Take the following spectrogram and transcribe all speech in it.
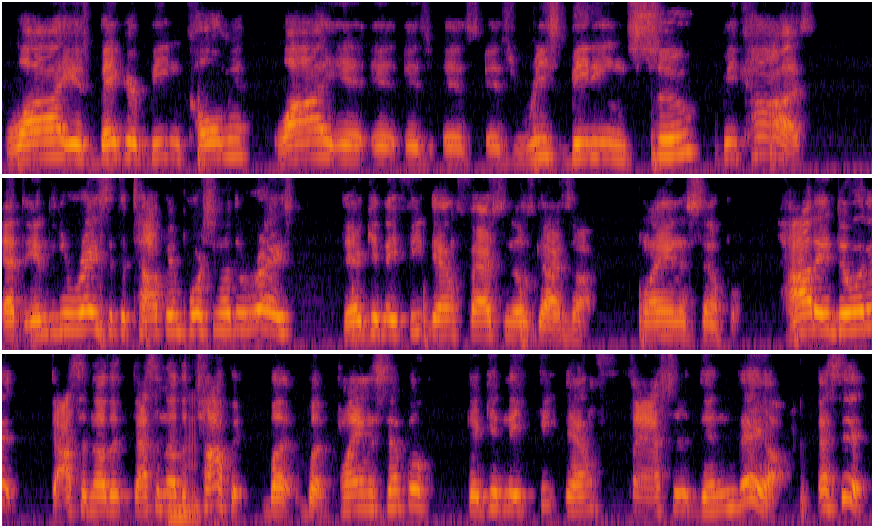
Why is Baker beating Coleman? Why is is is Reese beating Sue? Because at the end of the race, at the top end portion of the race, they're getting their feet down faster than those guys are. Plain and simple. How they doing it? That's another that's another mm-hmm. topic. But but plain and simple, they're getting their feet down faster than they are. That's it.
